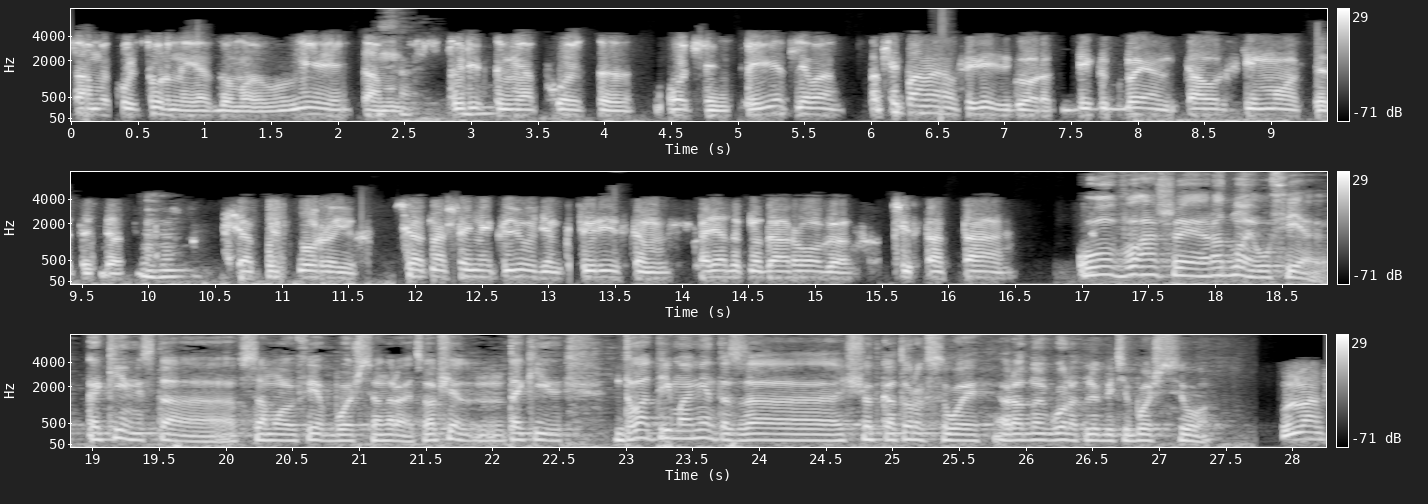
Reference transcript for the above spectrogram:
самый культурный, я думаю, в мире. Там с туристами обходится очень приветливо. Вообще понравился весь город. Биг Бен, Таурский мост, это все. Uh-huh. Вся культура их все отношение к людям, к туристам, порядок на дорогах, чистота. О вашей родной Уфе, какие места в самой Уфе больше всего нравятся? Вообще, такие два-три момента, за счет которых свой родной город любите больше всего? У нас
